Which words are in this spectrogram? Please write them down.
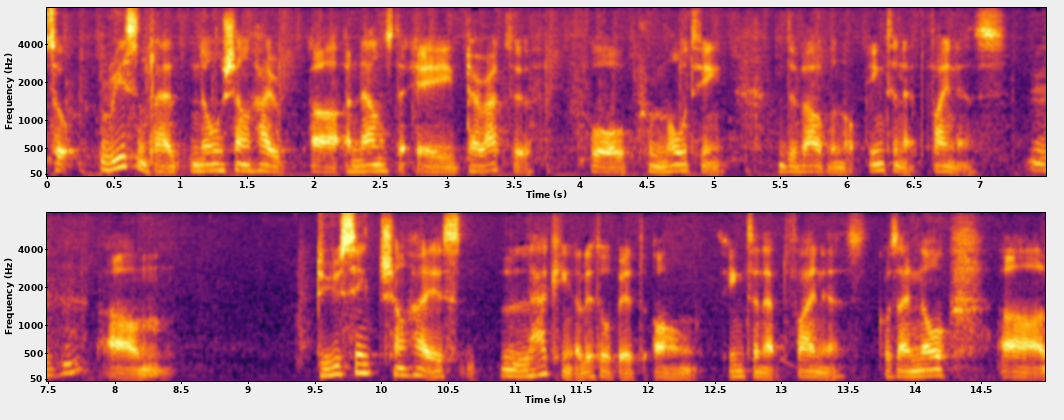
So recently, I know Shanghai uh, announced a directive for promoting the development of internet finance. Um, Do you think Shanghai is lacking a little bit on internet finance? Because I know uh,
